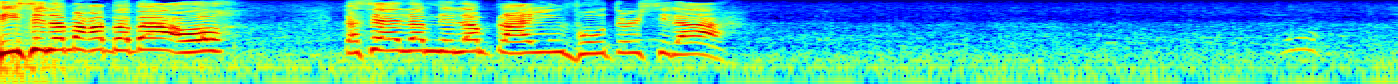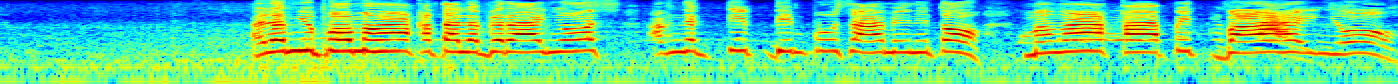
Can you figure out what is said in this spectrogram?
Di sila makababa, oh. Kasi alam nilang flying voters sila. Alam niyo po mga katalaberanyos, ang nagtip din po sa amin ito, mga kapitbahay nyo.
